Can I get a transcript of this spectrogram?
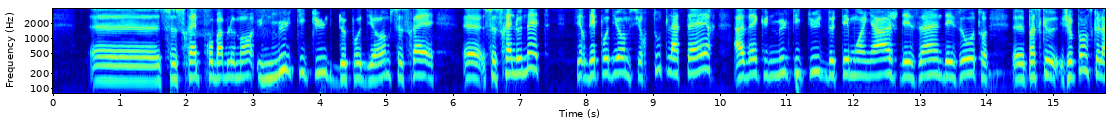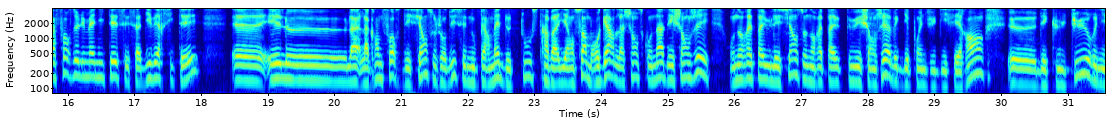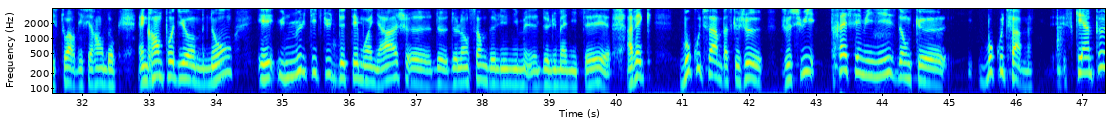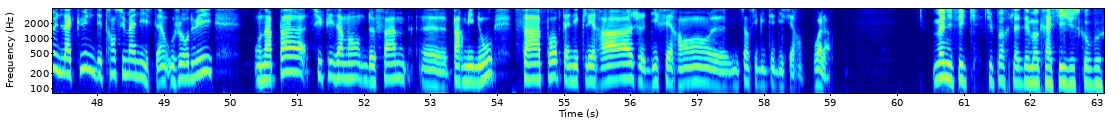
Euh, ce serait probablement une multitude de podiums, ce serait, euh, ce serait le net, c'est-à-dire des podiums sur toute la Terre avec une multitude de témoignages des uns, des autres, euh, parce que je pense que la force de l'humanité, c'est sa diversité. Euh, et la, grande force des sciences aujourd'hui, c'est de nous permettre de tous travailler ensemble. Regarde la chance qu'on a d'échanger. On n'aurait pas eu les sciences, on n'aurait pas pu échanger avec des points de vue différents, euh, des cultures, une histoire différente. Donc, un grand podium, non, et une multitude de témoignages euh, de, l'ensemble de l'humanité, avec beaucoup de femmes, parce que je suis très féministe, donc beaucoup de femmes ce qui est un peu une lacune des transhumanistes. Hein. Aujourd'hui, on n'a pas suffisamment de femmes euh, parmi nous. Ça apporte un éclairage différent, euh, une sensibilité différente. Voilà. Magnifique, tu portes la démocratie jusqu'au bout.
